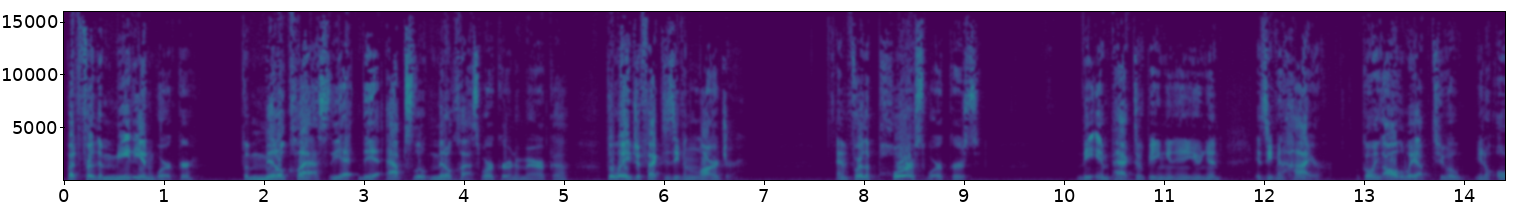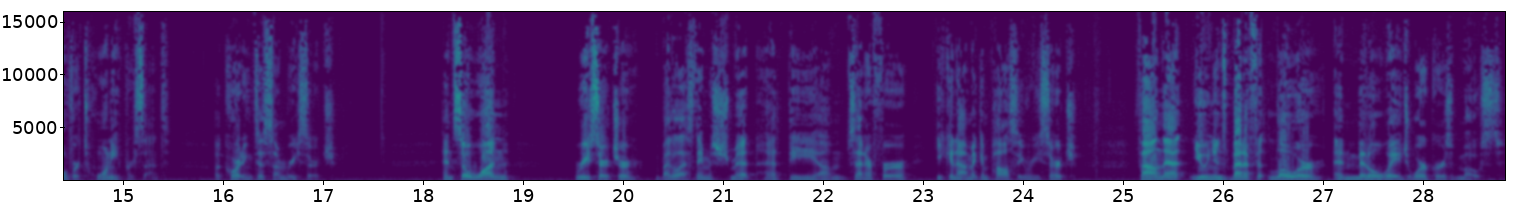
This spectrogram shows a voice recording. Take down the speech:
But for the median worker, the middle class, the the absolute middle class worker in America, the wage effect is even larger. And for the poorest workers, the impact of being in a union is even higher, going all the way up to you know over 20%, according to some research. And so one researcher by the last name is Schmitt at the um, Center for Economic and Policy Research found that unions benefit lower and middle wage workers most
